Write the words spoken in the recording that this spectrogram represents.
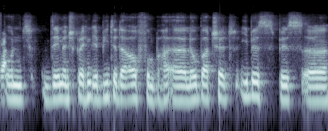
Ja. Und dementsprechend, ihr bietet da auch vom äh, Low-Budget Ibis bis, äh,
